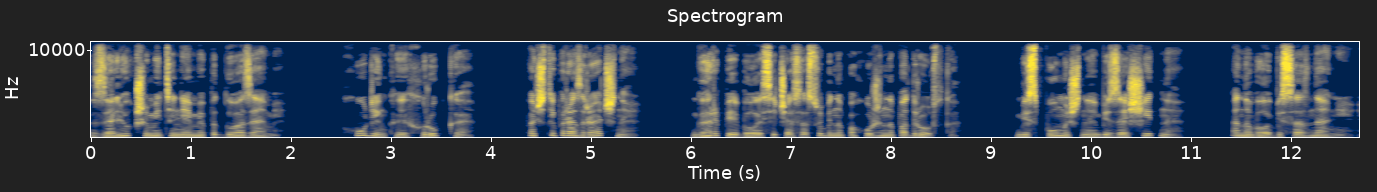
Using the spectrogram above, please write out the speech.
С залегшими тенями под глазами. Худенькая и хрупкая, Почти прозрачная. Гарпия была сейчас особенно похожа на подростка. Беспомощная, беззащитная. Она была без сознания.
